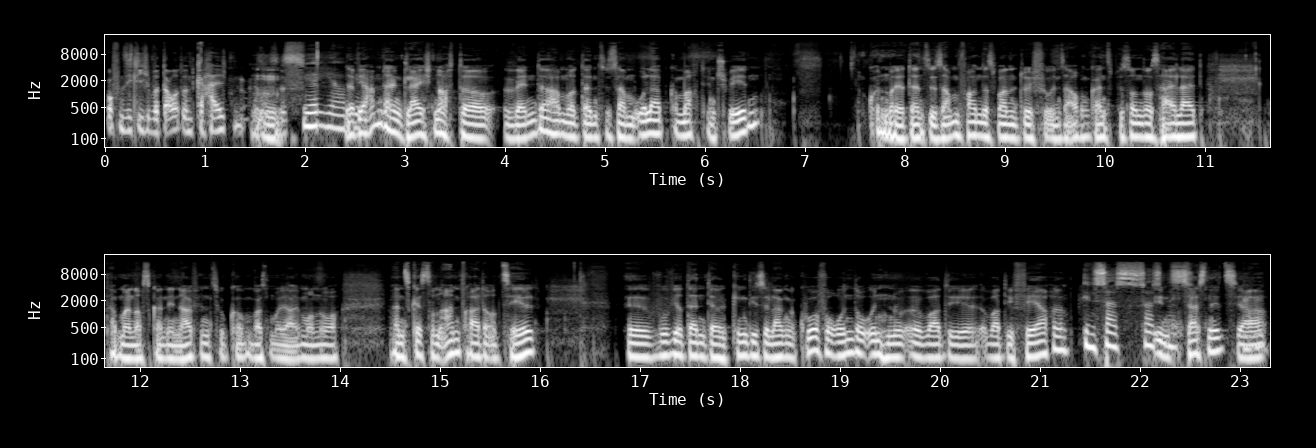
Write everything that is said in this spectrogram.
offensichtlich überdauert und gehalten. Also mhm. ja, ja, ja, wir haben dann gleich nach der Wende, haben wir dann zusammen Urlaub gemacht in Schweden. Konnten wir ja dann zusammenfahren. Das war natürlich für uns auch ein ganz besonderes Highlight, da mal nach Skandinavien zu kommen, was wir ja immer nur, wir haben es gestern Abend gerade erzählt, äh, wo wir dann, da ging diese lange Kurve runter, unten äh, war die, war die Fähre. In Sass Sassnitz. In Sassnitz, ja.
